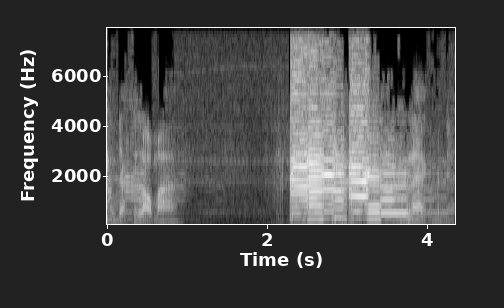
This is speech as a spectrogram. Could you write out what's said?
หลังจากที่เรามา ชุดแรกกันมันเนี่ย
